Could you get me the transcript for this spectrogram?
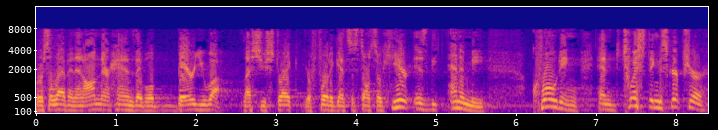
Verse 11, and on their hands they will bear you up, lest you strike your foot against a stone. So here is the enemy quoting and twisting scripture.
